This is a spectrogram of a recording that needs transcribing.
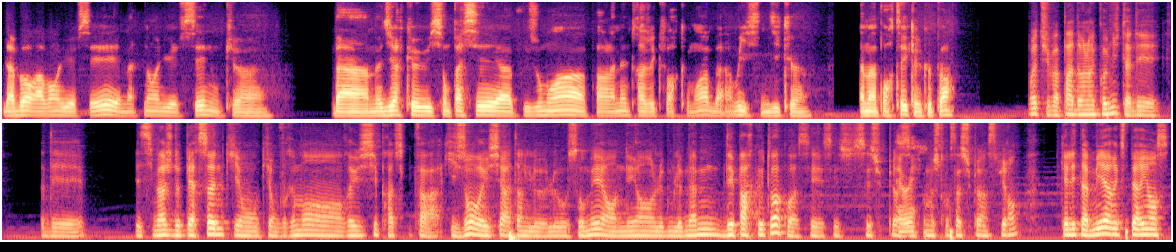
D'abord avant l'UFC et maintenant à l'UFC. Donc, euh, bah, me dire qu'ils sont passés plus ou moins par la même trajectoire que moi, bah oui, ça me dit que ça m'a apporté quelque part. Ouais, tu vas pas dans l'inconnu, tu as des, des, des, images de personnes qui ont, qui ont vraiment réussi, enfin, qui ont réussi à atteindre le, le haut sommet en ayant le, le, même départ que toi, quoi. C'est super, eh moi je trouve ça super inspirant. Quelle est ta meilleure expérience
